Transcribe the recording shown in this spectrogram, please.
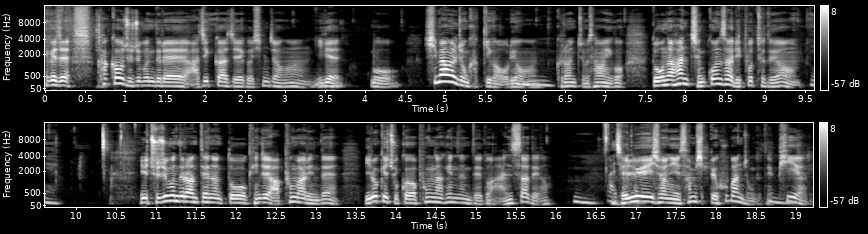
그러니까 이제 카카오 주주분들의 아직까지의 그 심정은 이게 뭐 희망을 좀 갖기가 어려운 음. 그런 좀 상황이고 또 오늘 한 증권사 리포트도요. 예. 이 주주분들한테는 또 굉장히 아픈 말인데 이렇게 주가가 폭락했는데도 안 싸대요. 음. valuation이 30배 후반 정도 돼요. 음. PER이.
